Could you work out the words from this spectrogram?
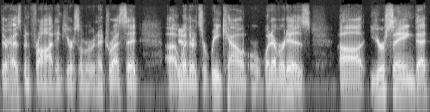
there has been fraud, and here's how we're going to address it. Uh, yeah. Whether it's a recount or whatever it is, uh, you're saying that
